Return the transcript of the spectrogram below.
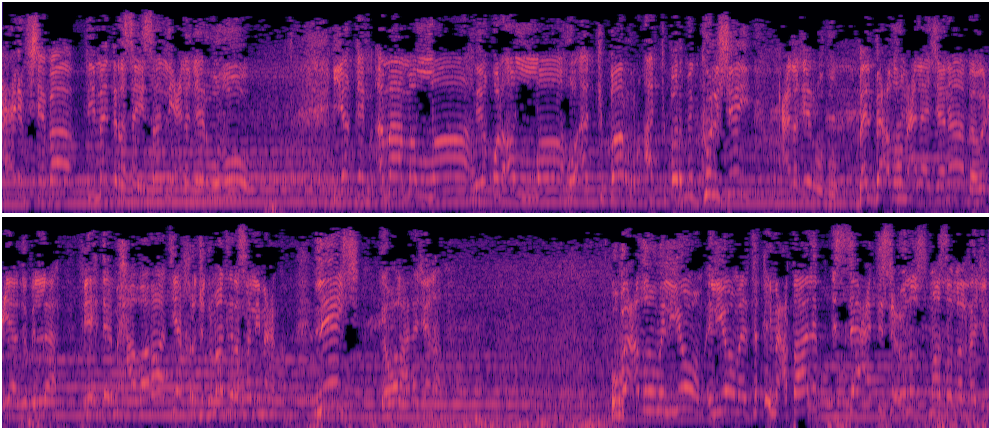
أعرف شباب في مدرسة يصلي على غير وضوء؟ يقف أمام الله يقول الله أكبر أكبر من كل شيء على غير وضوء. بل بعضهم على جنابة والعياذ بالله في إحدى المحاضرات يخرج يقول ما أقدر أصلي معكم. ليش؟ قال والله على جنابة. وبعضهم اليوم اليوم ألتقي مع طالب الساعة تسعة ونص ما صلى الفجر.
